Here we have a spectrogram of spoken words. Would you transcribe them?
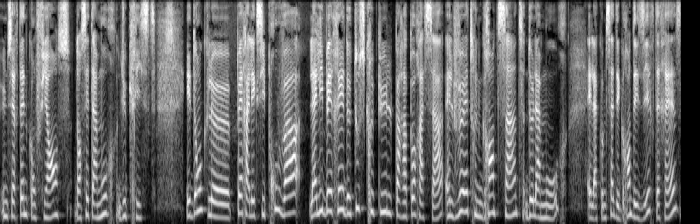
une certaine confiance dans cet amour du Christ. Et donc le père Alexis Prou va la libérer de tout scrupule par rapport à ça. Elle veut être une grande sainte de l'amour. Elle a comme ça des grands désirs, Thérèse.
